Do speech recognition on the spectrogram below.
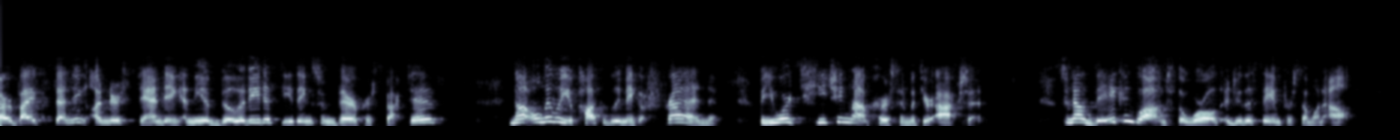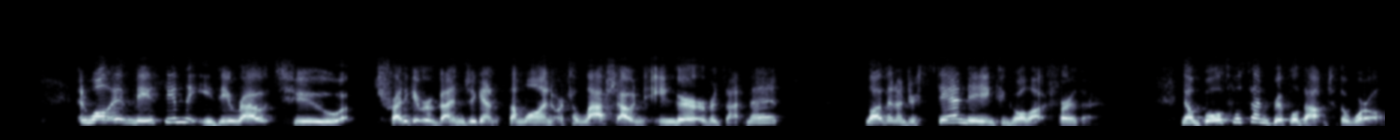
or by extending understanding and the ability to see things from their perspective, not only will you possibly make a friend, but you are teaching that person with your actions. So now they can go out into the world and do the same for someone else. And while it may seem the easy route to try to get revenge against someone or to lash out in anger or resentment, love and understanding can go a lot further. Now, both will send ripples out into the world.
